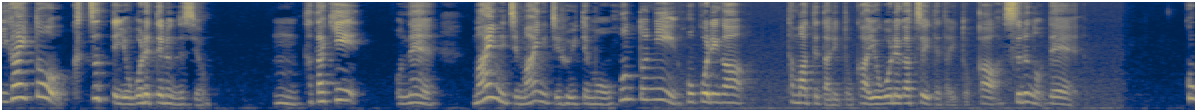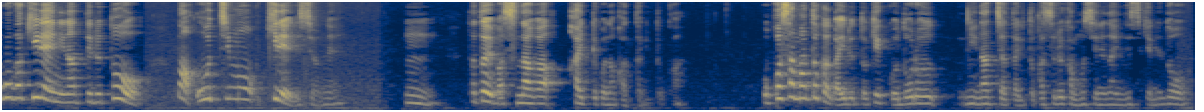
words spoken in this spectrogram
意外と靴って汚れてるんですよ。うん、叩きをね、毎日毎日拭いても本当に埃が溜まってたりとか汚れがついてたりとかするので、ここが綺麗になってると、まあお家も綺麗ですよね。うん。例えば砂が入ってこなかったりとか。お子様とかがいると結構泥になっちゃったりとかするかもしれないんですけれど、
